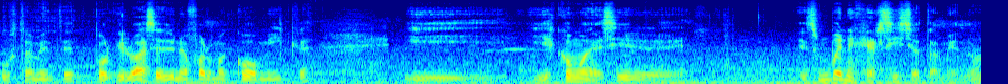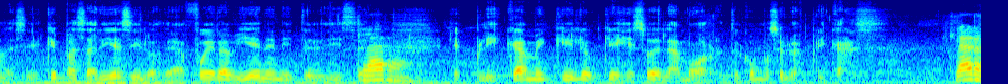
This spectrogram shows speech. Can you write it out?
justamente, porque lo hace de una forma cómica y, es como decir, eh, es un buen ejercicio también, ¿no? Es decir, ¿qué pasaría si los de afuera vienen y te dicen, explícame qué, lo, que es eso del amor? Entonces, ¿cómo se lo explicas? Claro,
